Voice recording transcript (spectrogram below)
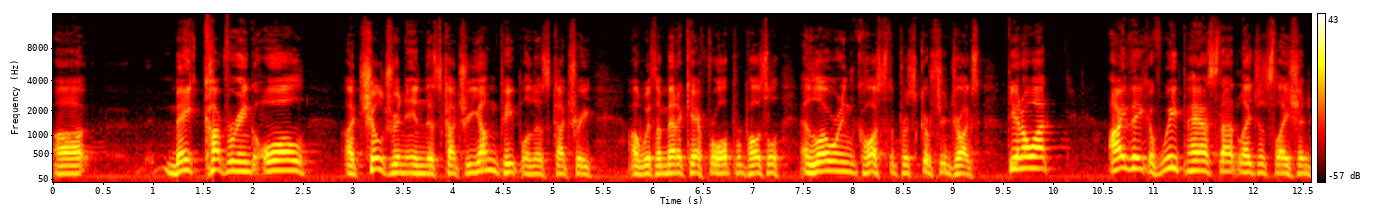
uh, make covering all uh, children in this country, young people in this country, uh, with a Medicare for All proposal and lowering the cost of prescription drugs. Do you know what? I think if we pass that legislation,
